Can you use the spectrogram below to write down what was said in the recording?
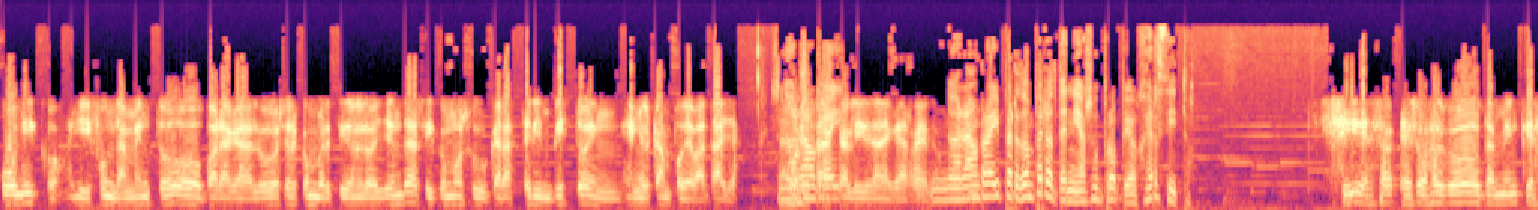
único y fundamento para luego ser convertido en leyenda, así como su carácter invisto en, el campo de batalla, no por esta calidad de guerrero. No era un rey, perdón, pero tenía su propio ejército. Sí, eso, eso, es algo también que es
